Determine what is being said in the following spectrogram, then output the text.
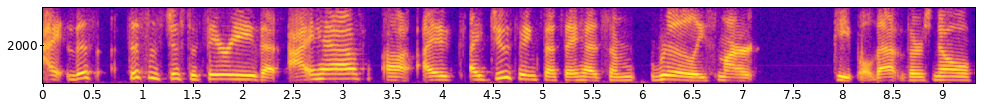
I this this is just a theory that I have. Uh, I I do think that they had some really smart people. That there's no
